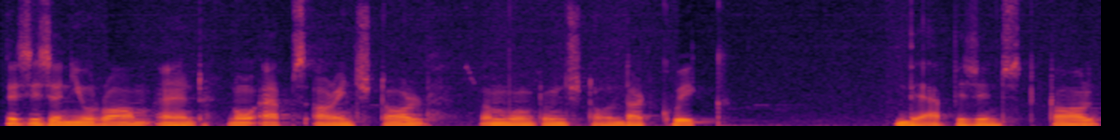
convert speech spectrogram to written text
this is a new ROM and no apps are installed. So I'm going to install that quick. The app is installed.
